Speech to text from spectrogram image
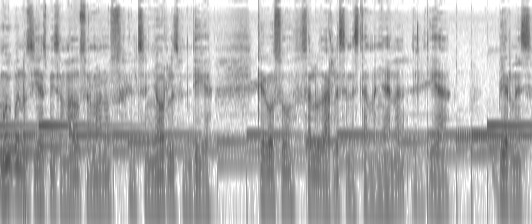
Muy buenos días mis amados hermanos, el Señor les bendiga. Qué gozo saludarles en esta mañana del día viernes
